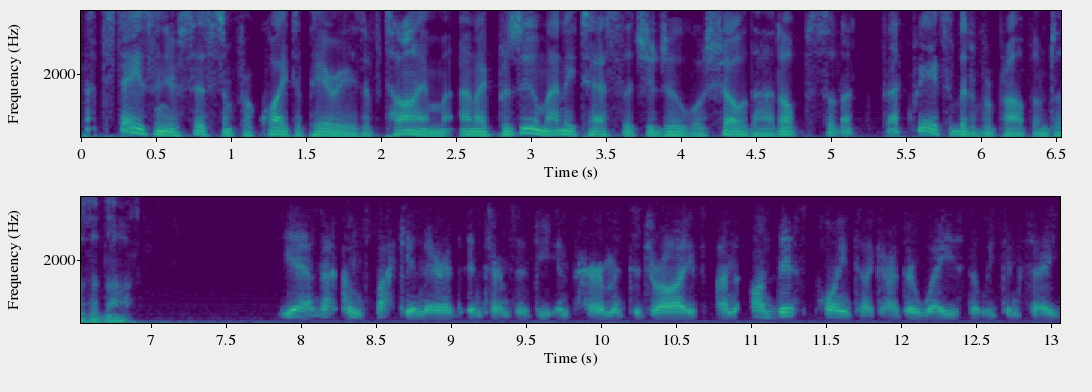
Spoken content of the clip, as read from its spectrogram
that stays in your system for quite a period of time, and I presume any test that you do will show that up. So that, that creates a bit of a problem, does it not? Yeah, that comes back in there in terms of the impairment to drive. And on this point, like, are there ways that we can say,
